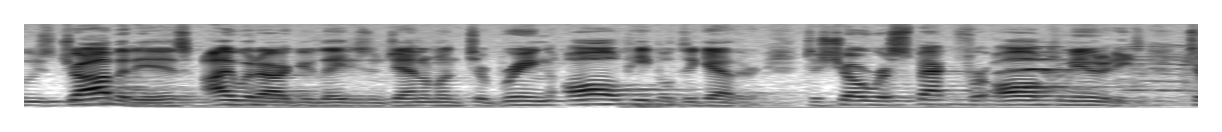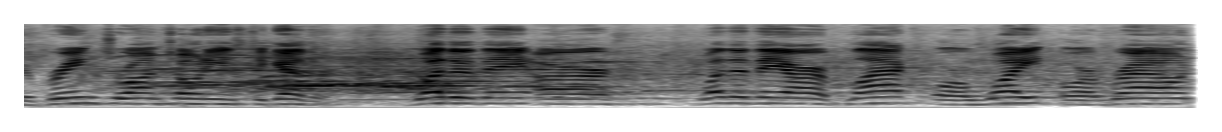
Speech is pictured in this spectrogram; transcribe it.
whose job it is, I would argue, ladies and gentlemen, to bring all people together, to show respect for all communities, to bring Torontonians together, whether they are, whether they are black or white or brown,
